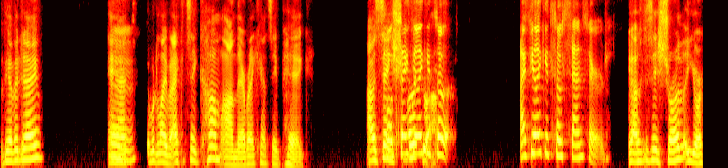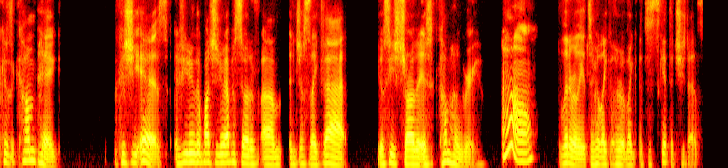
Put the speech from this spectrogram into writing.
the other day, and Mm. it wouldn't like. I could say "come" on there, but I can't say "pig." I was saying Well, I feel like York- it's so I feel like it's so censored. Yeah, I was gonna say Charlotte York is a cum pig because she is. If you watch a new episode of um and just like that, you'll see Charlotte is cum hungry. Oh. Literally, it's her like her like it's a skit that she does.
